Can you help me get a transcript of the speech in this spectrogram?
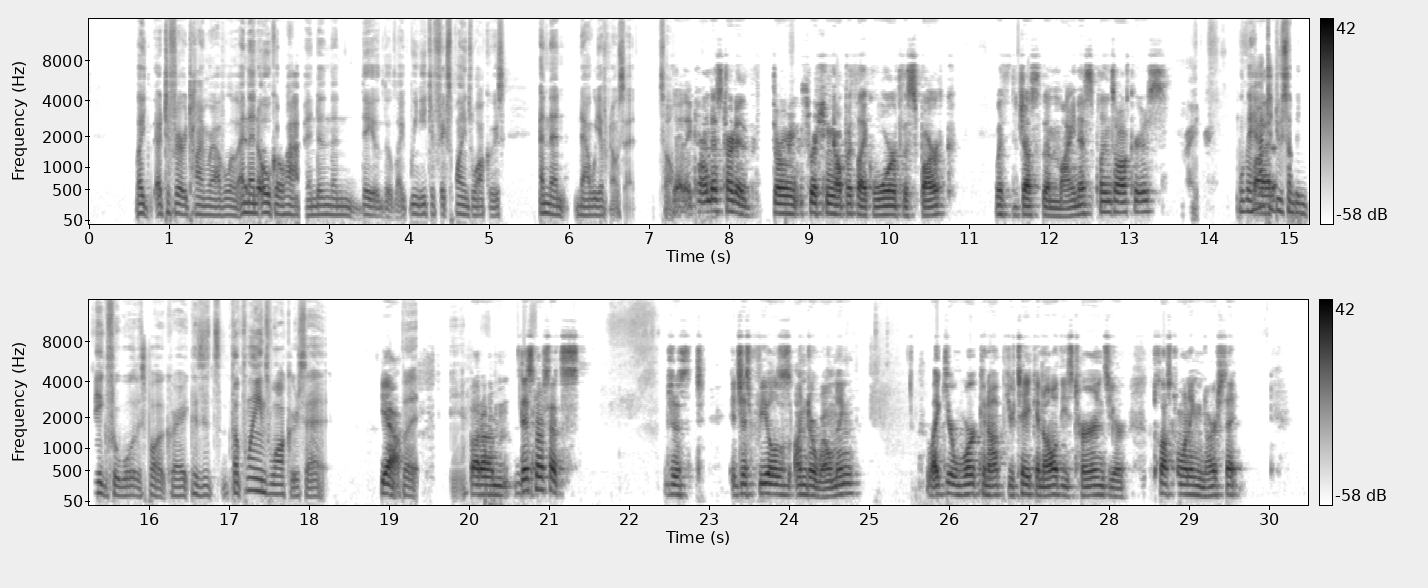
like a Teferi Time Raveler, and then Oko happened, and then they they're like, "We need to fix Planeswalkers," and then now we have Narset. So Yeah, they kind of started throwing switching up with like War of the Spark with just the minus planeswalkers. Right. Well, they had to do something big for War of the Spark, right? Because it's the Planeswalker set. Yeah, But but um, this Narset's just it just feels underwhelming. Like you're working up, you're taking all these turns, you're plus oneing Narset,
